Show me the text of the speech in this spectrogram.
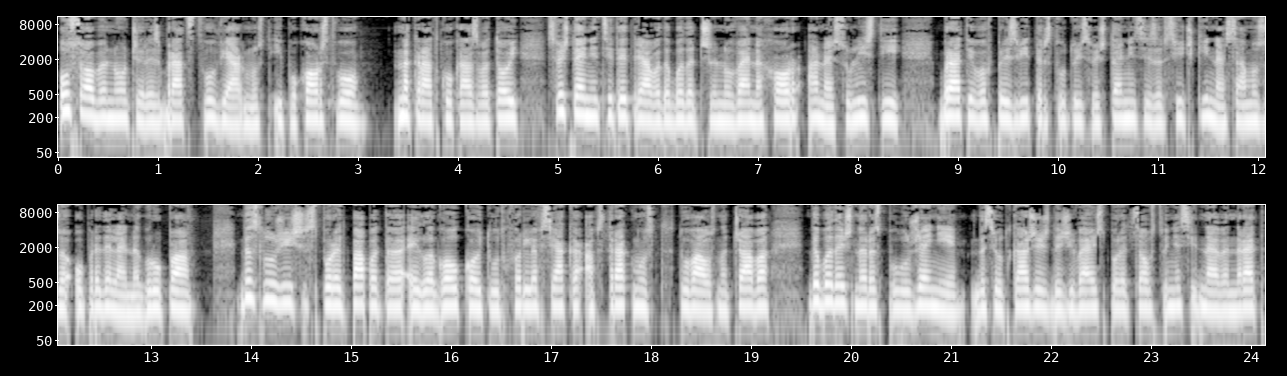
особено чрез братство, вярност и покорство. Накратко казва той, свещениците трябва да бъдат членове на хор, а не солисти, братя в презвитърството и свещеници за всички, не само за определена група. Да служиш според папата е глагол, който отхвърля всяка абстрактност. Това означава да бъдеш на разположение, да се откажеш да живееш според собствения си дневен ред,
